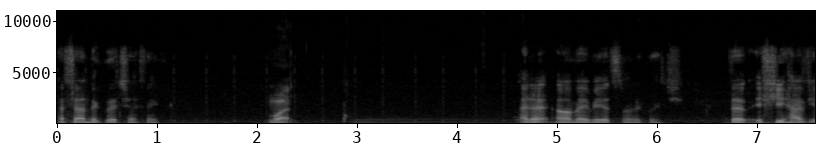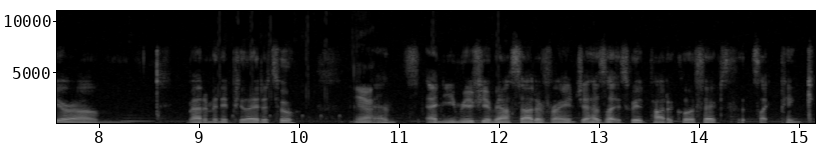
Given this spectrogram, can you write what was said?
I found a glitch, I think. What? I don't. Oh, maybe it's not a glitch. But if you have your um, matter manipulator tool Yeah. and and you move your mouse out of range, it has like this weird particle effect that's like pink.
